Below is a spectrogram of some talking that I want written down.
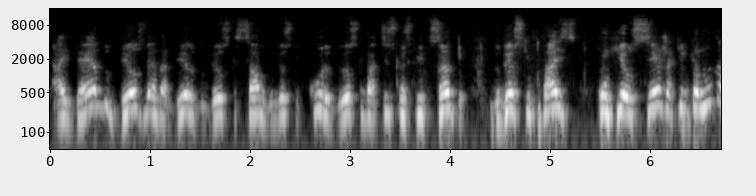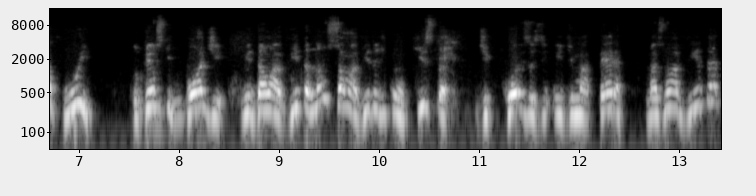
a ideia do Deus verdadeiro, do Deus que salva, do Deus que cura, do Deus que batiza com o Espírito Santo, do Deus que faz com que eu seja aquilo que eu nunca fui. Do Deus que pode me dar uma vida, não só uma vida de conquista de coisas e de matéria, mas uma vida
